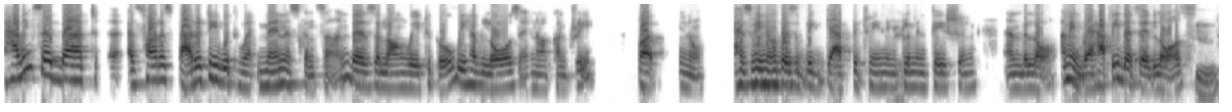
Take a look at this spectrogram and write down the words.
Having said that, uh, as far as parity with men is concerned, there's a long way to go. We have laws in our country, but you know, as we know, there's a big gap between implementation and the law. I mean, we're happy that there are laws. Mm-hmm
